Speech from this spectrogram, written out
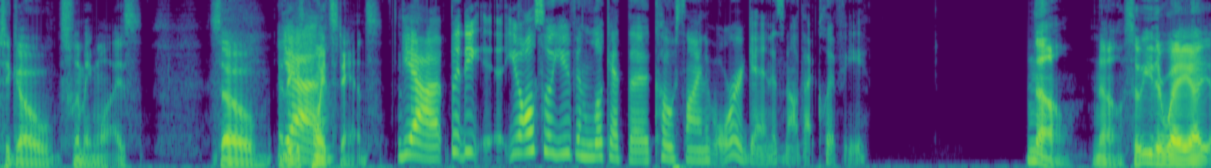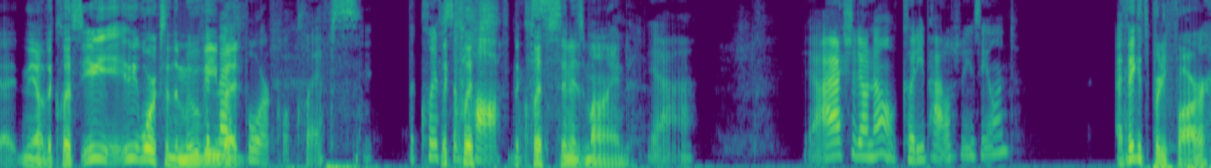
to go swimming wise. So I think Yeah. his point stands. Yeah, but y- you also you even look at the coastline of Oregon. It's not that cliffy. No, no. So either way, I you know the cliffs. He, he works in the movie, The but metaphorical cliffs. The cliffs the of cliffs, Hoff. the cliffs in his mind. Yeah. Yeah, I actually don't know. Could he paddle to New Zealand? I think it's pretty far.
